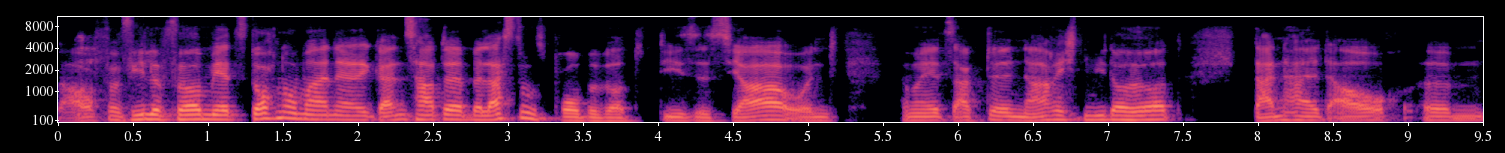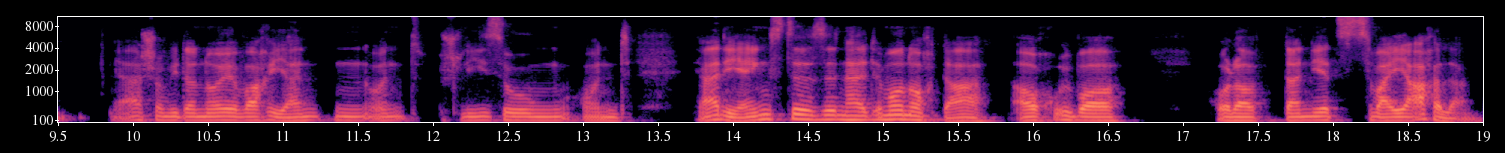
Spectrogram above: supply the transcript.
auch für viele Firmen jetzt doch nochmal eine ganz harte Belastungsprobe wird dieses Jahr. Und wenn man jetzt aktuell Nachrichten wieder hört, dann halt auch ähm, ja, schon wieder neue Varianten und Schließungen und ja, die Ängste sind halt immer noch da, auch über oder dann jetzt zwei Jahre lang.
